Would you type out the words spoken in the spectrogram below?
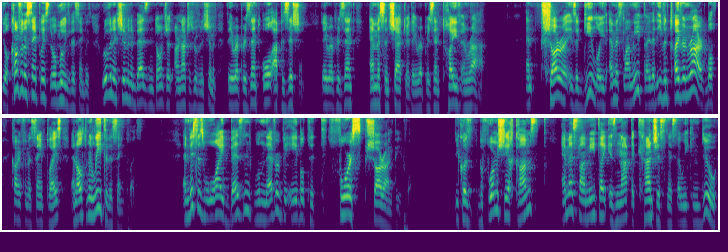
They all come from the same place. They're all moving to the same place. Reuven and Shimon and Bezdin don't just are not just Reuven and Shimon. They represent all opposition. They represent emes and sheker. They represent toiv and ra. And pshara is a giloy of emes lamita that even toiv and ra are both coming from the same place and ultimately lead to the same place. And this is why Bezdin will never be able to force pshara on people. Because before Mashiach comes, emes lamita is not the consciousness that we can do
